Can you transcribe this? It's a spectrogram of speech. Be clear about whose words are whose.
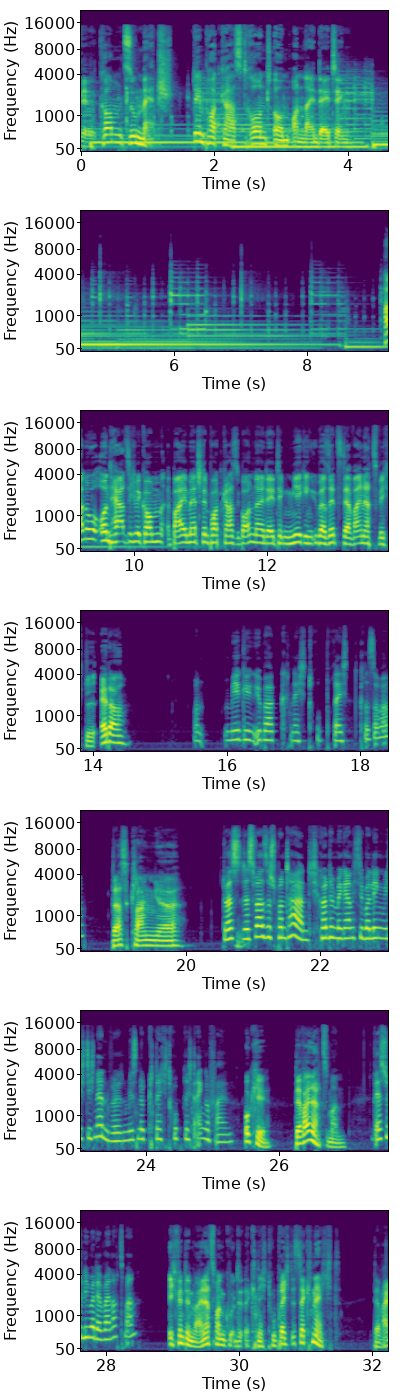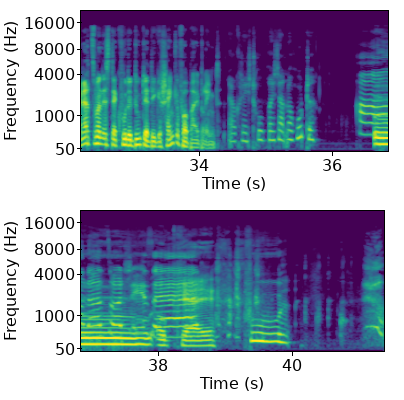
Speaker 1: Willkommen zu Match, dem Podcast rund um Online-Dating.
Speaker 2: Hallo und herzlich willkommen bei Match, dem Podcast über Online-Dating. Mir gegenüber sitzt der Weihnachtswichtel Edda.
Speaker 3: Und mir gegenüber Knecht Ruprecht Christopher.
Speaker 2: Das klang, äh,
Speaker 3: Du hast, das war so spontan. Ich konnte mir gar nicht überlegen, wie ich dich nennen will. Mir ist nur Knecht Ruprecht eingefallen.
Speaker 2: okay. Der Weihnachtsmann.
Speaker 3: Wärst du lieber der Weihnachtsmann?
Speaker 2: Ich finde den Weihnachtsmann, cool. der Knecht Ruprecht ist der Knecht. Der Weihnachtsmann ist der coole Dude, der die Geschenke vorbeibringt.
Speaker 3: Ja, Knecht Ruprecht hat eine Route. Ah, that's what she said.
Speaker 2: Okay. Puh.
Speaker 3: Und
